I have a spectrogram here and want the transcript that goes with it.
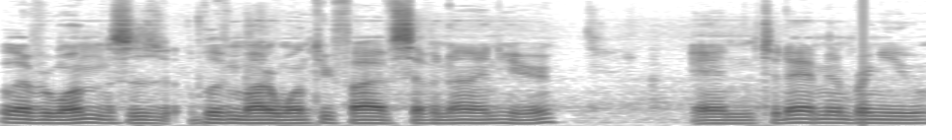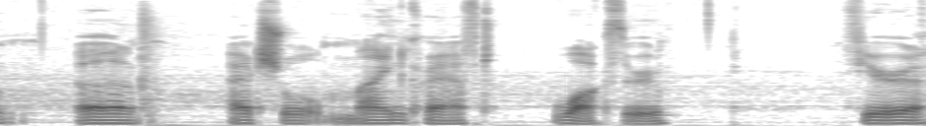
Hello everyone, this is Oblivion Modder 13579 here, and today I'm going to bring you a actual Minecraft walkthrough. If you're a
